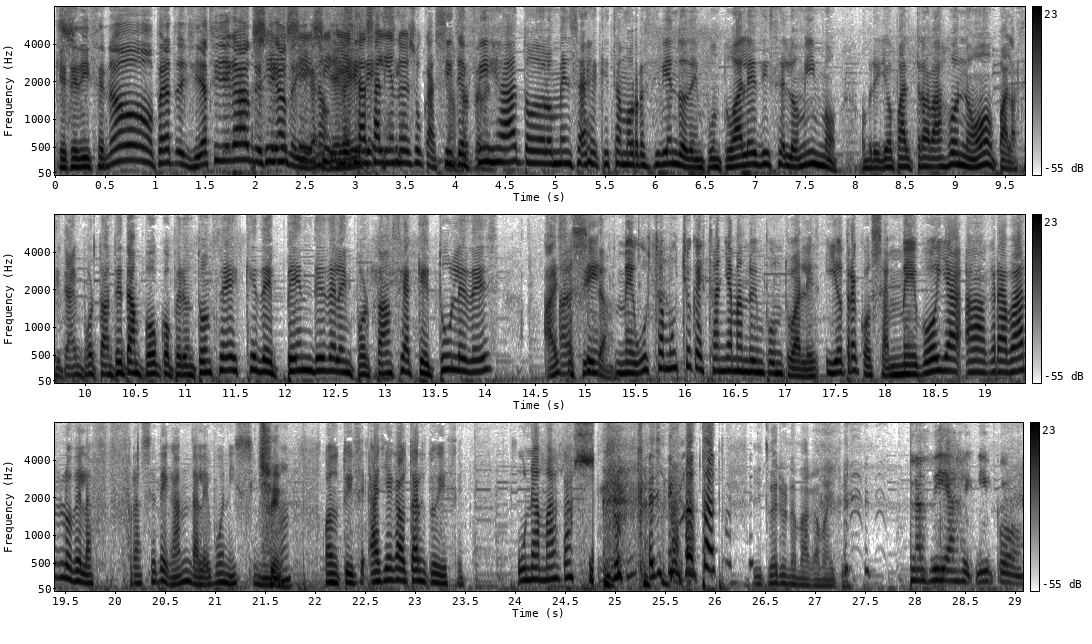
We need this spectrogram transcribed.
Que te dice, no, espérate, si ya estoy llegando, estoy llegando. sí, y llega- sí, llega y y está te- saliendo de su casa. Si te fijas, todos los mensajes que estamos recibiendo de impuntuales dicen lo mismo. Hombre, yo para el trabajo no, para la cita importante tampoco, pero entonces es que depende de la importancia que tú le des a esa Ah, sí, cita. me gusta mucho que están llamando impuntuales. Y otra cosa, me voy a, a grabar lo de la frase de Gandalf, es buenísimo. Sí. ¿no? Cuando tú dices, has llegado tarde, tú dices, una maga nunca llega tarde. Y tú eres una maga, Maite. Buenos días, equipo.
